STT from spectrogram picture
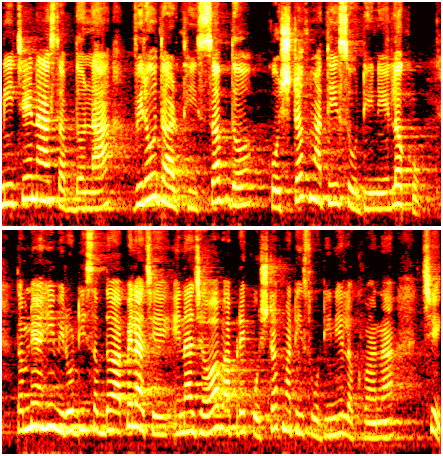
નીચેના શબ્દોના વિરોધાર્થી શબ્દો કોષ્ટકમાંથી શોધીને લખો. તમને અહીં વિરોધી શબ્દ આપેલા છે, એના જવાબ આપણે કોષ્ટકમાંથી શોધીને લખવાના છે.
